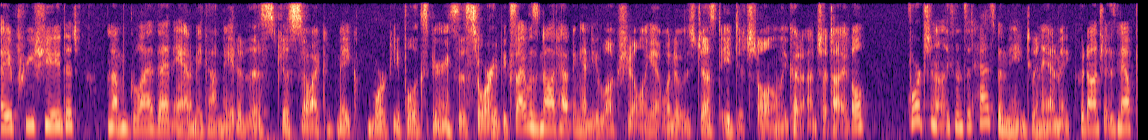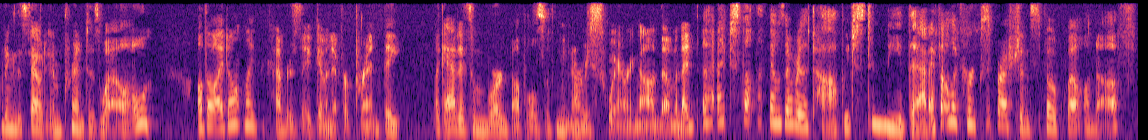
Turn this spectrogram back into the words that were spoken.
I appreciate it, and I'm glad that anime got made of this just so I could make more people experience this story because I was not having any luck shilling it when it was just a digital only Kodansha title. Fortunately, since it has been made into an anime, Kodansha is now putting this out in print as well. Although I don't like the covers they've given it for print. They like added some word bubbles with Minari swearing on them, and I, I just felt like that was over the top. We just didn't need that. I felt like her expression spoke well enough.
